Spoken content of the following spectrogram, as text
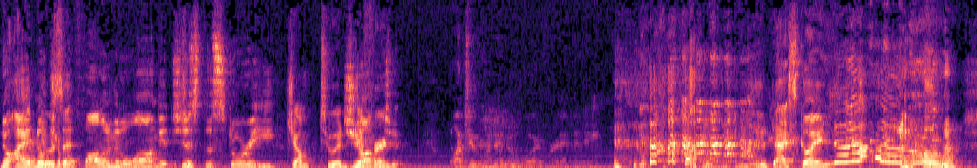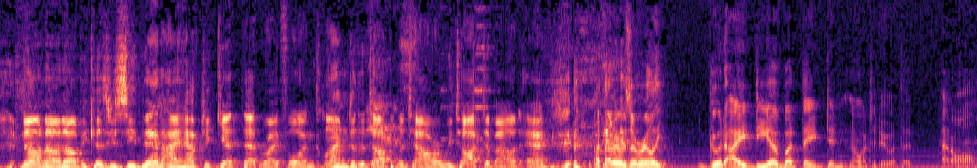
No, I had no trouble a- following it along. It's just, the story jumped to a jumped different. to- Watch it win an award for editing. Dak's going no. No, no, no, because you see, then I have to get that rifle and climb to the top of the tower we talked about, and I thought it was a really good idea, but they didn't know what to do with it at all.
